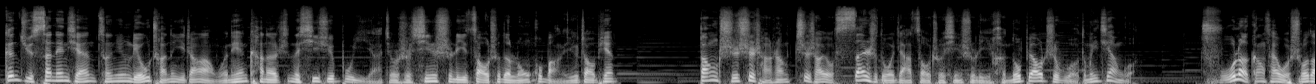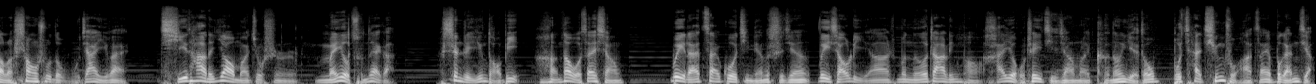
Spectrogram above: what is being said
根据三年前曾经流传的一张啊，我那天看到真的唏嘘不已啊，就是新势力造车的龙虎榜的一个照片。当时市场上至少有三十多家造车新势力，很多标志我都没见过。除了刚才我说到了上述的五家以外，其他的要么就是没有存在感，甚至已经倒闭。那我在想，未来再过几年的时间，魏小李啊，什么哪吒领跑，还有这几家吗？可能也都不太清楚啊，咱也不敢讲。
